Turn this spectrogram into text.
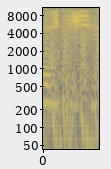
каждый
